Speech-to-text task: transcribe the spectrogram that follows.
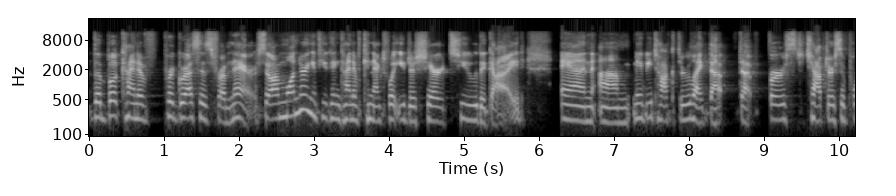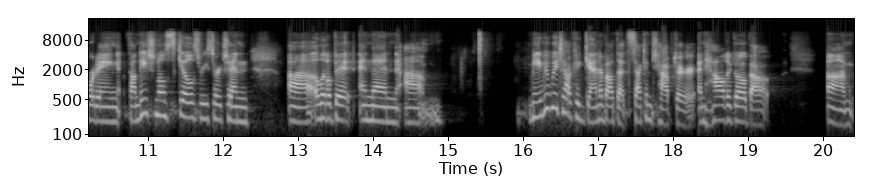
the book kind of progresses from there. So I'm wondering if you can kind of connect what you just shared to the guide, and um, maybe talk through like that that first chapter supporting foundational skills research and uh, a little bit, and then. Um, maybe we talk again about that second chapter and how to go about um,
